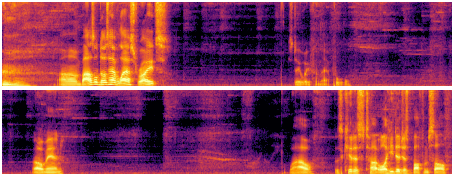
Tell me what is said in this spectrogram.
um, Basil does have last rites. Stay away from that fool. Oh man. Wow. This kid is tough. Well, he did just buff himself.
